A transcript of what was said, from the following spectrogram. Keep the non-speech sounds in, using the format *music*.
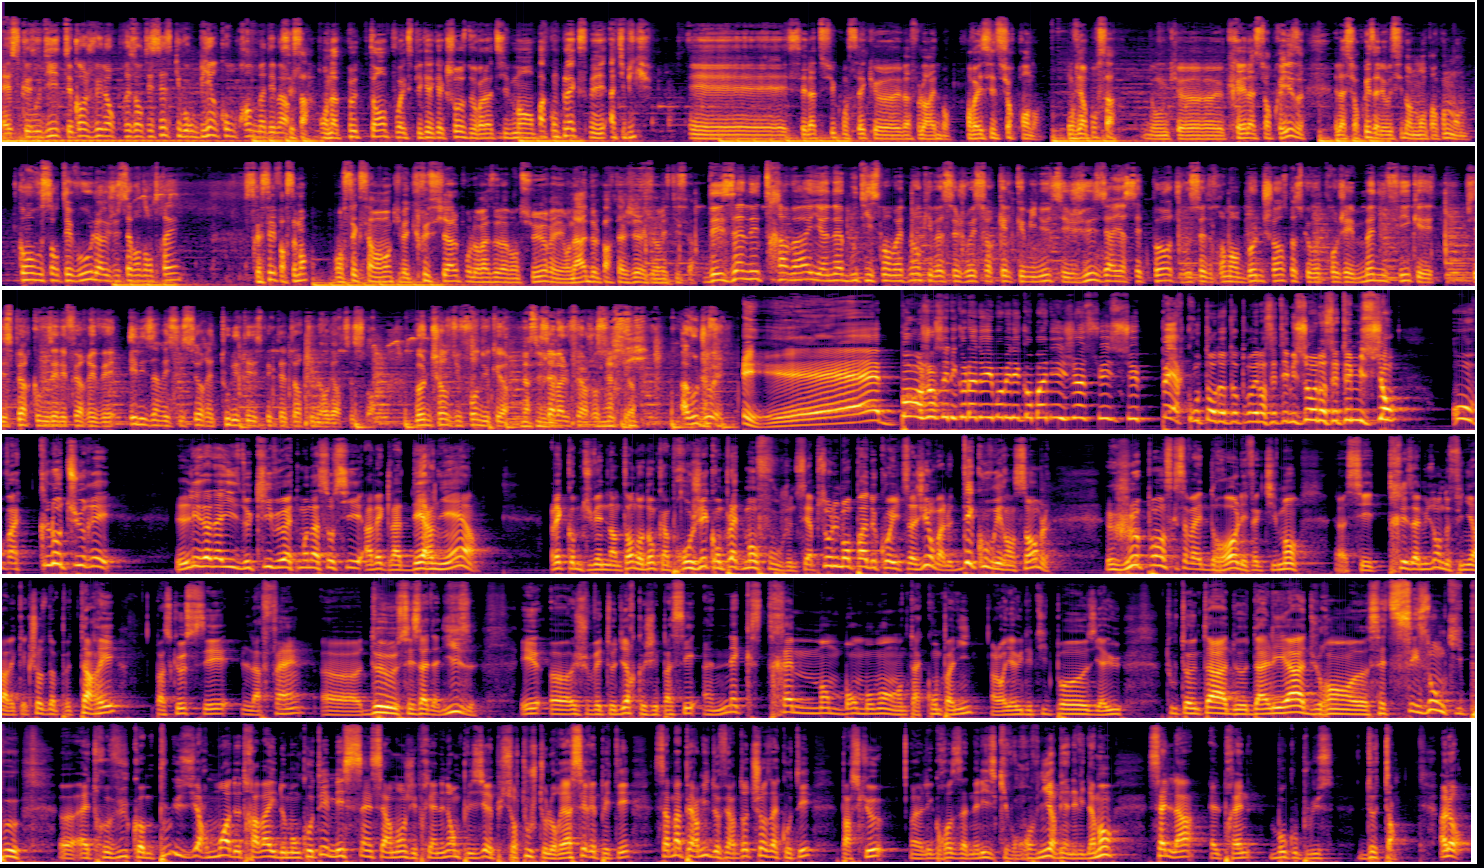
Est-ce que vous dites, quand je vais leur présenter ça, est-ce qu'ils vont bien comprendre ma démarche? C'est ça. On a peu de temps pour expliquer quelque chose de relativement, pas complexe, mais atypique. Et c'est là-dessus qu'on sait qu'il va falloir être bon. On va essayer de surprendre. On vient pour ça. Donc euh, créer la surprise. Et la surprise, elle est aussi dans le montant qu'on demande. Comment vous sentez-vous là, juste avant d'entrer? Stressé forcément. On sait que c'est un moment qui va être crucial pour le reste de l'aventure et on a hâte de le partager avec les investisseurs. Des années de travail, un aboutissement maintenant qui va se jouer sur quelques minutes. C'est juste derrière cette porte. Je vous souhaite vraiment bonne chance parce que votre projet est magnifique et j'espère que vous allez faire rêver et les investisseurs et tous les téléspectateurs qui nous regardent ce soir. Bonne chance du fond du cœur. Merci. Ça va le faire, j'en suis sûr. À vous de jouer. Et bonjour, c'est Nicolas de Immobilier Compagnie. Je suis super content de te retrouver dans cette émission. Et dans cette émission, on va clôturer les analyses de qui veut être mon associé avec la dernière, avec comme tu viens de l'entendre, donc un projet complètement fou. Je ne sais absolument pas de quoi il s'agit, on va le découvrir ensemble. Je pense que ça va être drôle, effectivement. Euh, c'est très amusant de finir avec quelque chose d'un peu taré, parce que c'est la fin euh, de ces analyses. Et euh, je vais te dire que j'ai passé un extrêmement bon moment en ta compagnie. Alors il y a eu des petites pauses, il y a eu tout un tas d'aléas durant euh, cette saison qui peut euh, être vue comme plusieurs mois de travail de mon côté, mais sincèrement j'ai pris un énorme plaisir et puis surtout je te l'aurais assez répété, ça m'a permis de faire d'autres choses à côté parce que euh, les grosses analyses qui vont revenir bien évidemment, celles-là elles prennent beaucoup plus de temps. Alors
